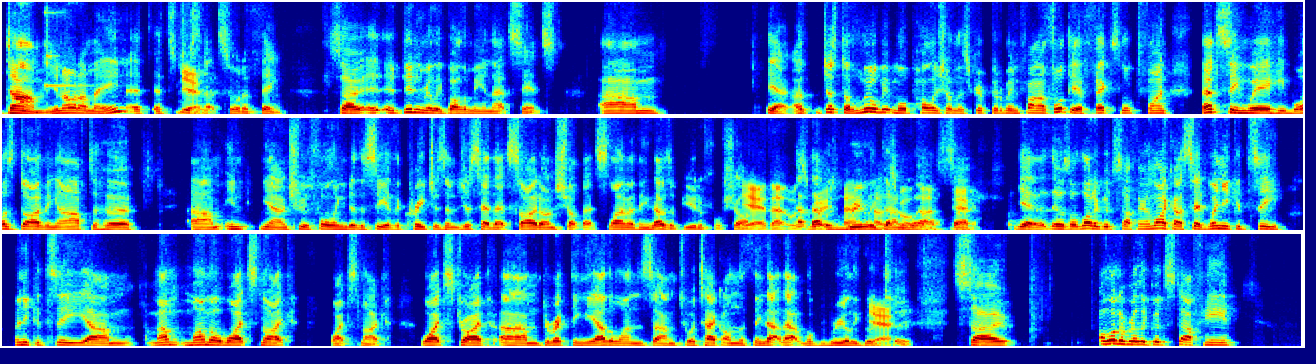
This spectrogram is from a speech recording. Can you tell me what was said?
dumb. You know what I mean? It, it's just Yeah. that sort of thing. So it, it didn't really bother me in that sense. Um, yeah, uh, just a little bit more polish on the script would have been fine. I thought the effects looked fine. That scene where he was diving after her, um, in you know, and she was falling into the sea of the creatures, and just had that side-on shot, that slow-mo thing. That was a beautiful shot. yeah that was that, that was really that was done well. done. So Yeah. yeah. there was a lot of good stuff there. And like I said, when you could see when you could see um, Mama White Snake, White Snake, White Stripe um, directing the other ones um, to attack on the thing, that that looked really good Yeah. too. So a lot of really good stuff here.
